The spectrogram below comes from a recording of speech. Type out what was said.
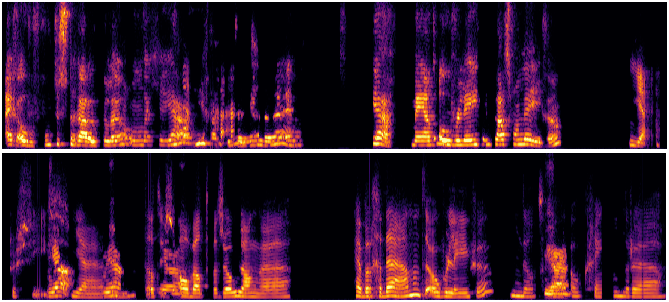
eigen over voeten struikelen. Omdat je, ja, ja je gaat rennen. En ja, mee aan het overleven in plaats van leven. Ja, precies. Ja, ja, dat is al wat we zo lang uh, hebben gedaan, het overleven. Dat er ook geen andere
